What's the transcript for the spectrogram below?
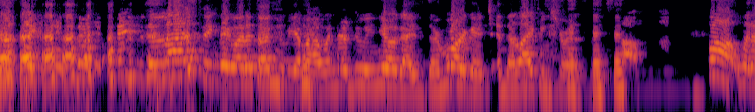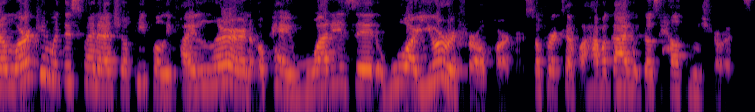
know, like, the last thing they want to talk to me about when they're doing yoga is their mortgage and their life insurance and stuff. But when I'm working with these financial people, if I learn, okay, what is it? Who are your referral partners? So, for example, I have a guy who does health insurance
